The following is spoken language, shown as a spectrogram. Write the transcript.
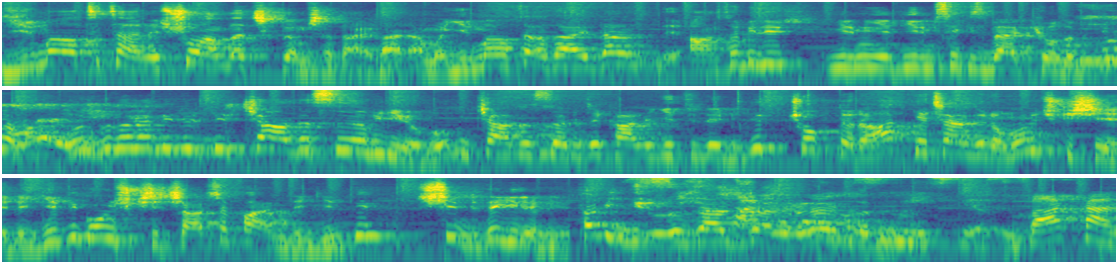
26 tane şu anda açıklamış aday var ama 26 adaydan artabilir. 27-28 belki olabilir ama Uygulanabilir. bir kağıda sığabiliyor bu. Bir kağıda sığabilecek hale getirilebilir. Çok da rahat. Geçen dönem 13 kişiyle girdik. 13 kişi çarşaf halinde girdi. Şimdi de girebilir. Tabii özel düzenlemeler yapılabilir. Zaten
